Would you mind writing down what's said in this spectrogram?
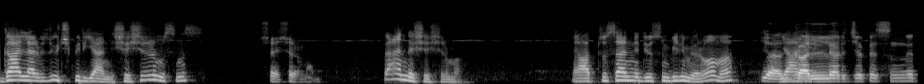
Galler bizi 3-1 yendi. Şaşırır mısınız? Şaşırmam. Ben de şaşırmam. Ya Abdü sen ne diyorsun bilmiyorum ama Ya Yani- Galler cephesinde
